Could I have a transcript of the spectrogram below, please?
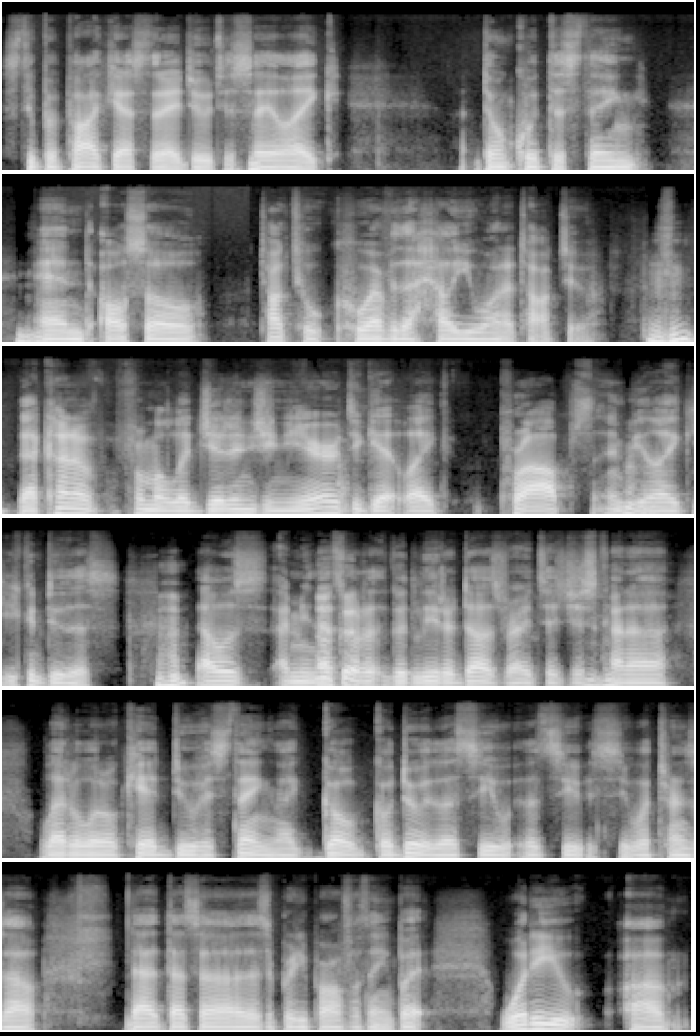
stupid podcast that I do to say mm-hmm. like, don't quit this thing, mm-hmm. and also talk to whoever the hell you want to talk to. Mm-hmm. That kind of from a legit engineer to get like props and be mm-hmm. like, you can do this. Mm-hmm. That was, I mean, that's what a good leader does, right? To just mm-hmm. kind of let a little kid do his thing. Like, go, go do it. Let's see, let's see, see what turns out. That that's a that's a pretty powerful thing. But what do you, um,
